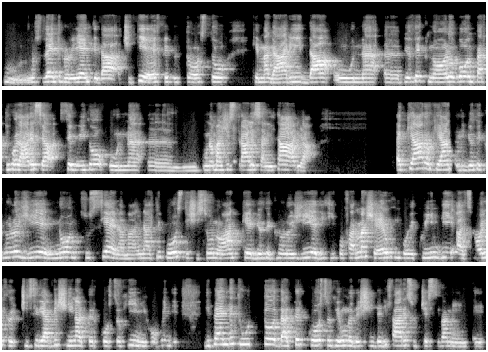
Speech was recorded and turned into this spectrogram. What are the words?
uno studente proveniente da CTF piuttosto che magari da un eh, biotecnologo, in particolare se ha seguito un, ehm, una magistrale sanitaria è chiaro che anche di biotecnologie, non su Siena, ma in altri posti ci sono anche biotecnologie di tipo farmaceutico e quindi al solito ci si riavvicina al percorso chimico, quindi dipende tutto dal percorso che uno decide di fare successivamente.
